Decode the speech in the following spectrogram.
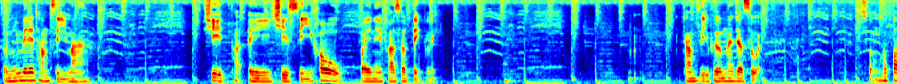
ตัวนี้ไม่ได้ทำสีมา ฉีดไอฉีดสีเข้าไปในพลาสติกเลยทำสีเพิ่มน่าจะสวยส่งเข้าไป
